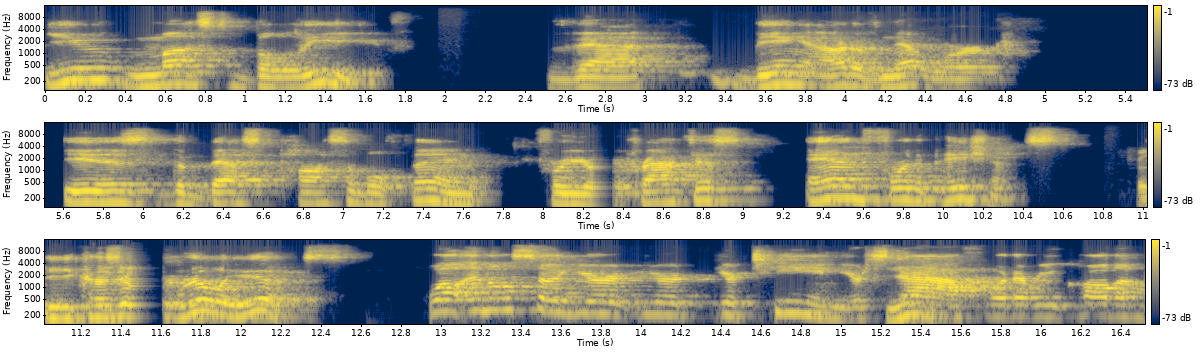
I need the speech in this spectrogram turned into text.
you must believe that being out of network is the best possible thing for your practice and for the patients because it really is. well, and also your your your team, your Yeah. staff, whatever you call them,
